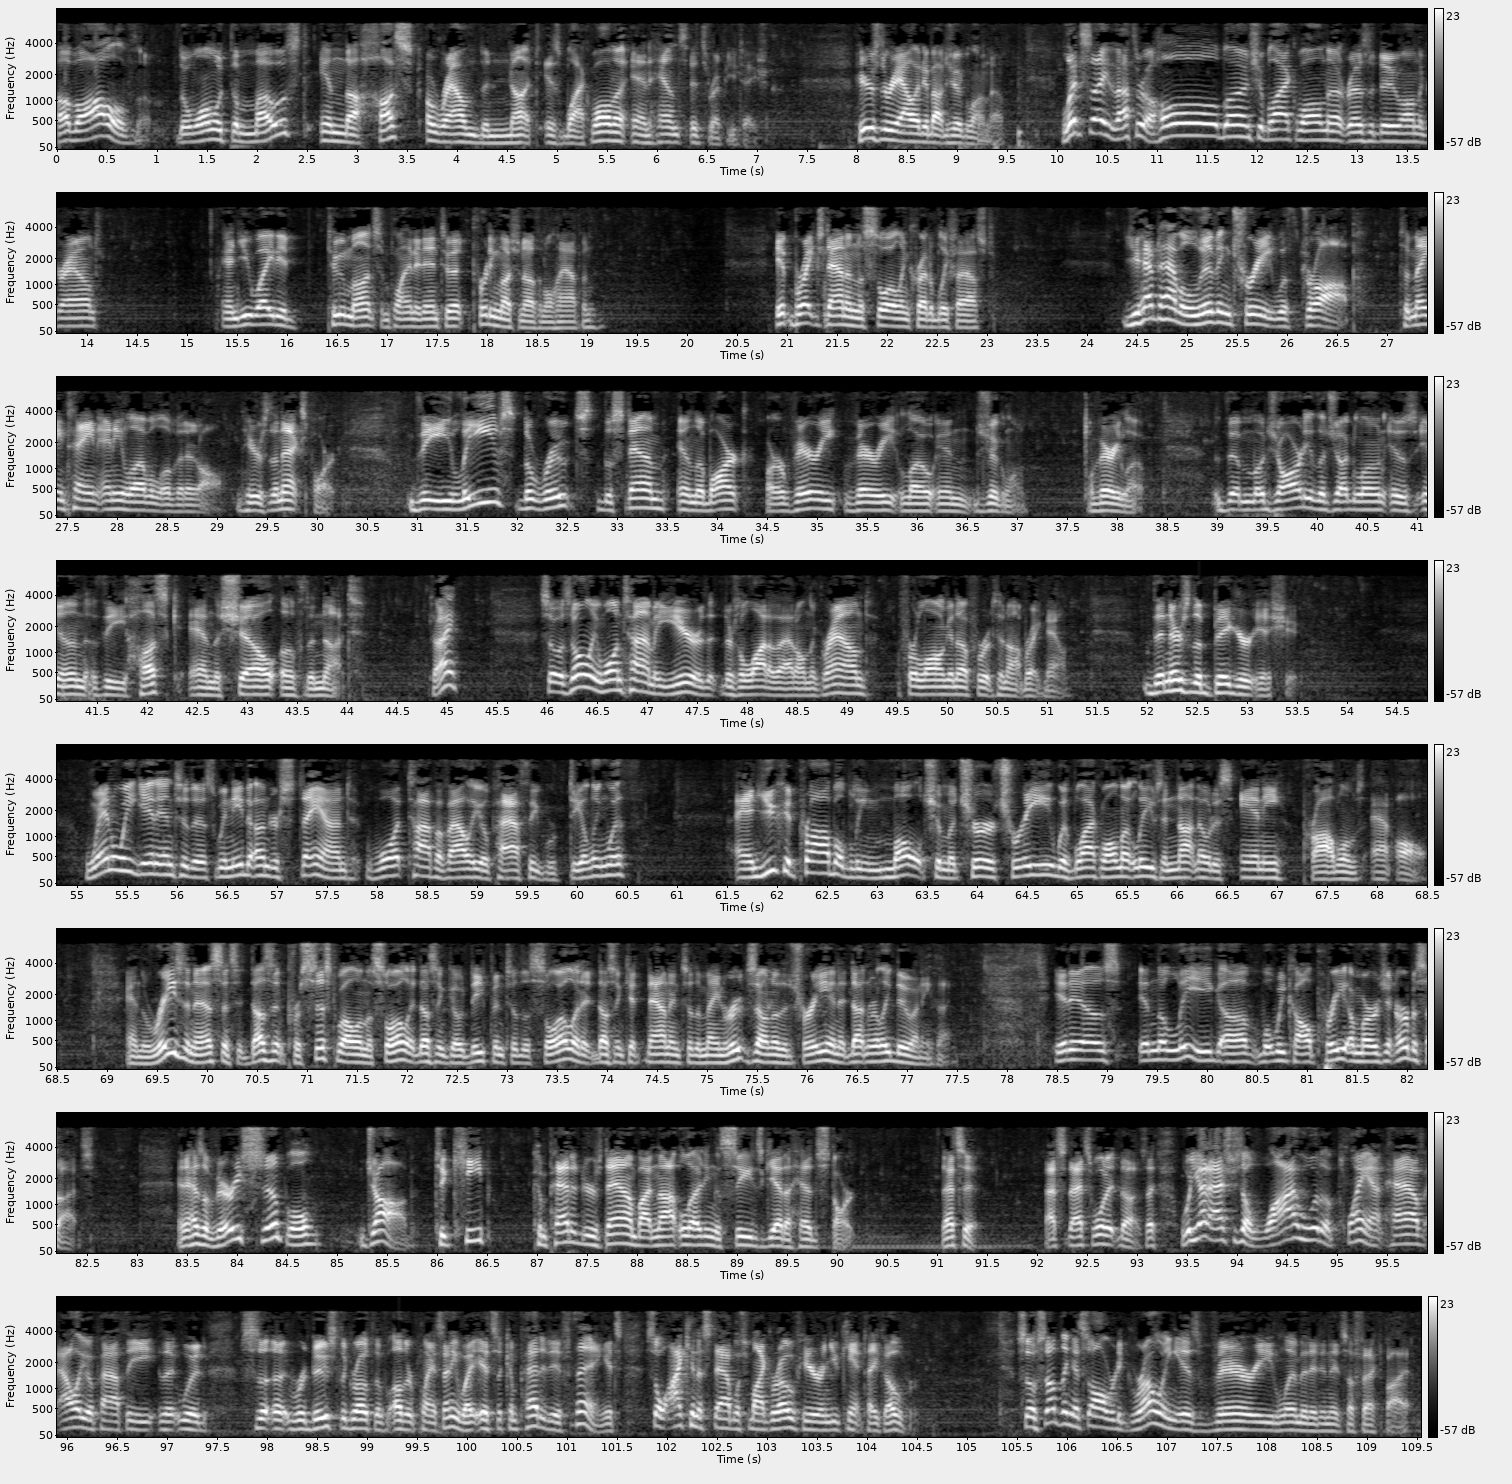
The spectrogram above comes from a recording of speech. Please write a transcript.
Of all of them, the one with the most in the husk around the nut is black walnut, and hence its reputation. Here's the reality about juglone, though. Let's say that I threw a whole bunch of black walnut residue on the ground, and you waited two months and planted into it. Pretty much nothing will happen. It breaks down in the soil incredibly fast. You have to have a living tree with drop to maintain any level of it at all. Here's the next part. The leaves, the roots, the stem, and the bark are very, very low in juglone very low. The majority of the juglone is in the husk and the shell of the nut. Okay? So it's only one time a year that there's a lot of that on the ground for long enough for it to not break down. Then there's the bigger issue. When we get into this, we need to understand what type of allelopathy we're dealing with. And you could probably mulch a mature tree with black walnut leaves and not notice any problems at all. And the reason is since it doesn't persist well in the soil, it doesn't go deep into the soil, and it doesn't get down into the main root zone of the tree, and it doesn't really do anything. It is in the league of what we call pre emergent herbicides. And it has a very simple job to keep competitors down by not letting the seeds get a head start. That's it. That's that's what it does. Well, you got to ask yourself, why would a plant have allelopathy that would uh, reduce the growth of other plants anyway? It's a competitive thing. It's so I can establish my grove here and you can't take over. So something that's already growing is very limited in its effect by it.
